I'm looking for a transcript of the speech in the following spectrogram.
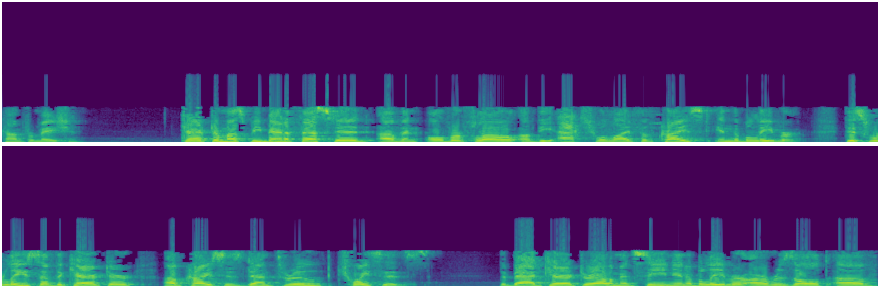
confirmation. Character must be manifested of an overflow of the actual life of Christ in the believer. This release of the character of Christ is done through choices. The bad character elements seen in a believer are a result of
